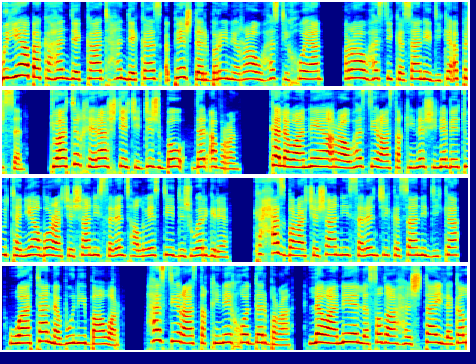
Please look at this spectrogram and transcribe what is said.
وریابە کە هەندێک کات هەندێک کەس پێش دەربڕینی ڕا و هەستی خۆیان، ڕا و هەستی کەسانی دیکە ئەپرسن، دواتر خێرا شتێکی دژ بەو دەرئەبڕن، کە لەوانەیە ڕا و هەستی ڕاستەقینەشی نەبێت و تەنیا بۆ ڕاکێشانی سەرنج هەڵوێستی دژ وەرگرێ، کە حەز بە ڕاکێشانی سەرنجی کەسانی دیکە واتە نەبوونی باوەڕ، هەستی ڕاستەقینەی خۆت دەربڕە، لەوانەیە لە سەدا هەشتای لەگەڵ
